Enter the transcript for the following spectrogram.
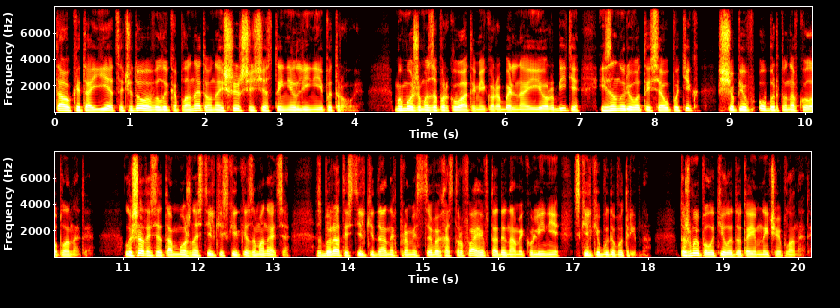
Тау Китай є це чудова велика планета у найширшій частині лінії Петрової. Ми можемо запаркувати мій корабель на її орбіті і занурюватися у потік, що півоберту навколо планети. Лишатися там можна стільки, скільки заманеться, збирати стільки даних про місцевих астрофагів та динаміку лінії, скільки буде потрібно. Тож ми полетіли до таємничої планети.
